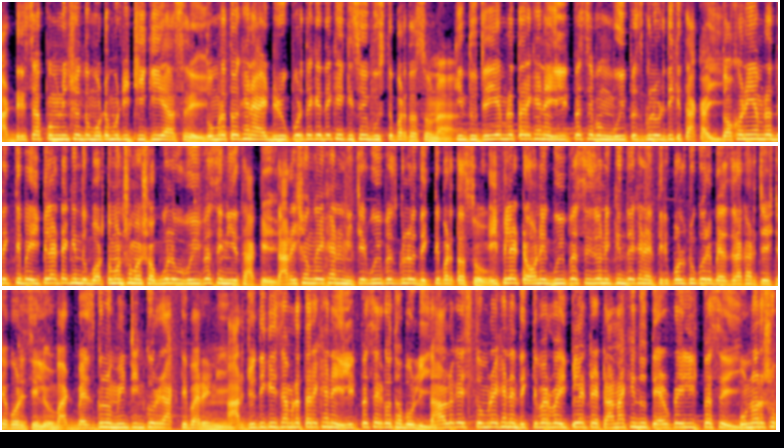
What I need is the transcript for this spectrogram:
আর ড্রেস আপ কম্বিনেশন তো মোটামুটি ঠিকই আছে। তোমরা তো এখানে আইডির উপর থেকে দেখে কিছুই বুঝতে পারতাছো না। কিন্তু যেই আমরা তার এখানে ইলিট পেস এবং বুই পেসগুলোর দিকে তাকাই, তখনই আমরা দেখতে পাই এই প্লেয়ারটা কিন্তু বর্তমান সময় সবগুলো বুই পেসে নিয়ে থাকে। তারই সঙ্গে এখানে নিচের বুই পেসগুলো দেখতে পারতাছো। এই প্লেয়ারটা অনেক বুই পেস সিজনে কিন্তু এখানে ট্রিপল টু করে ব্যাচ রাখার চেষ্টা করেছিল বাট ব্যাচগুলো মেনটেন করে রাখতে পারেনি। আর যদি গেছি আমরা তার এখানে ইলিট পেসের কথা বলি, তাহলে গাইস তোমরা এখানে দেখতে পারবে এই প্লেয়ারটা টানা কিন্তু তেরোটা ইলিট পেসেই পনেরোশো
